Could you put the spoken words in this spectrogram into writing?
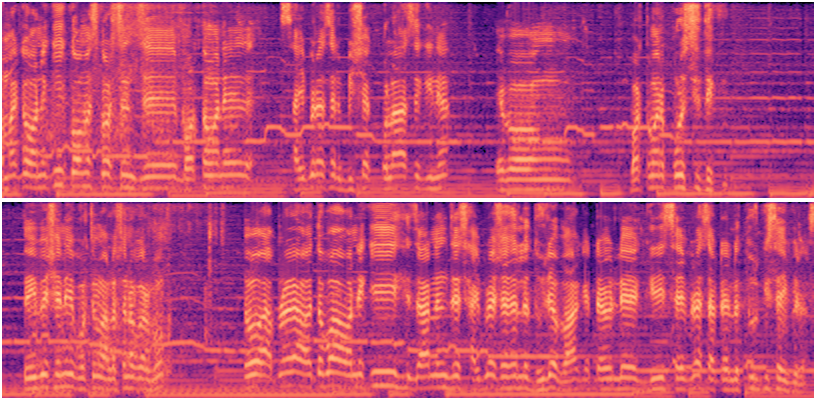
আমাকে অনেকেই কমেন্টস করছেন যে, বর্তমানে সাইপ্রাসের বিষয় খোলা আছে কিনা এবং বর্তমানে পরিস্থিতি কী? তো এই বিষয় নিয়ে প্রথমে আলোচনা করব। তো আপনারা হয়তোবা অনেকেই জানেন যে, সাইপ্রাস আসলে দুইটা ভাগ এটা হলে গ্রিস সাইপ্রাস, আর এটা হলো তুর্কি সাইপ্রাস।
